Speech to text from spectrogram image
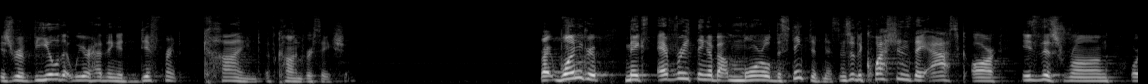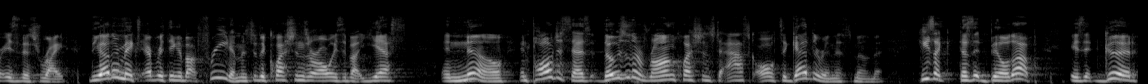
is reveal that we are having a different kind of conversation. Right? One group makes everything about moral distinctiveness. And so the questions they ask are is this wrong or is this right? The other makes everything about freedom. And so the questions are always about yes and no. And Paul just says those are the wrong questions to ask altogether in this moment. He's like, does it build up? Is it good?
